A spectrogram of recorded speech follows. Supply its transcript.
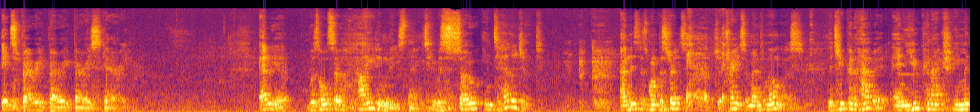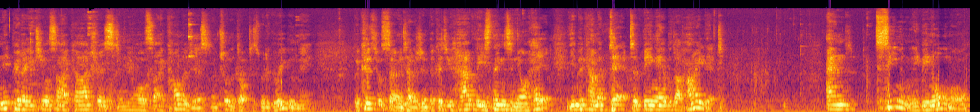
It's very, very, very scary. Elliot was also hiding these things. He was so intelligent. And this is one of the traits of, uh, traits of mental illness that you can have it and you can actually manipulate your psychiatrist and your psychologist. I'm sure the doctors would agree with me. Because you're so intelligent, because you have these things in your head, you become adept at being able to hide it. And seemingly be normal,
